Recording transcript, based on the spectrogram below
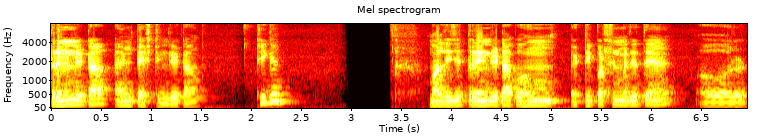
Training data and testing data ठीक है? मान लीजिए ट्रेनिंग डेटा को हम एट्टी परसेंट में देते हैं, और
